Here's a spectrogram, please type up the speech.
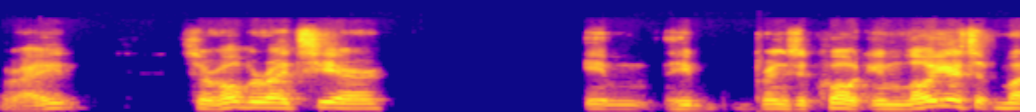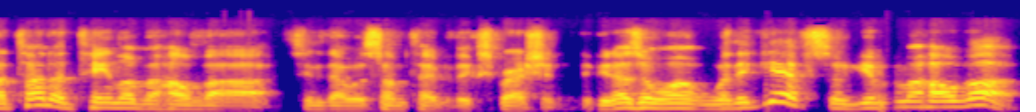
Right? So Robo writes here, he brings a quote, Im lawyers matana tain lo. Seems that was some type of expression. If he doesn't want with a gift, so give him a halva.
